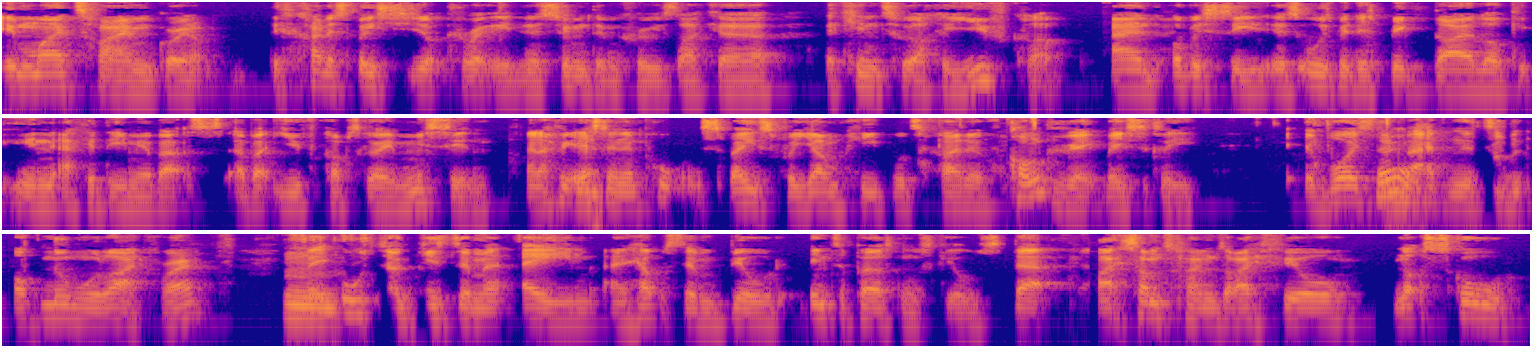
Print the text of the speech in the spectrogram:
in my time growing up, this kind of space you got created in the Swim Dem Crew's, like a akin to like a youth club. And obviously, there's always been this big dialogue in academia about about youth clubs going missing. And I think yeah. that's an important space for young people to kind of congregate. Basically, it avoids the yeah. madness of, of, normal life, right? Mm. It also gives them an aim and helps them build interpersonal skills that I sometimes I feel not school.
